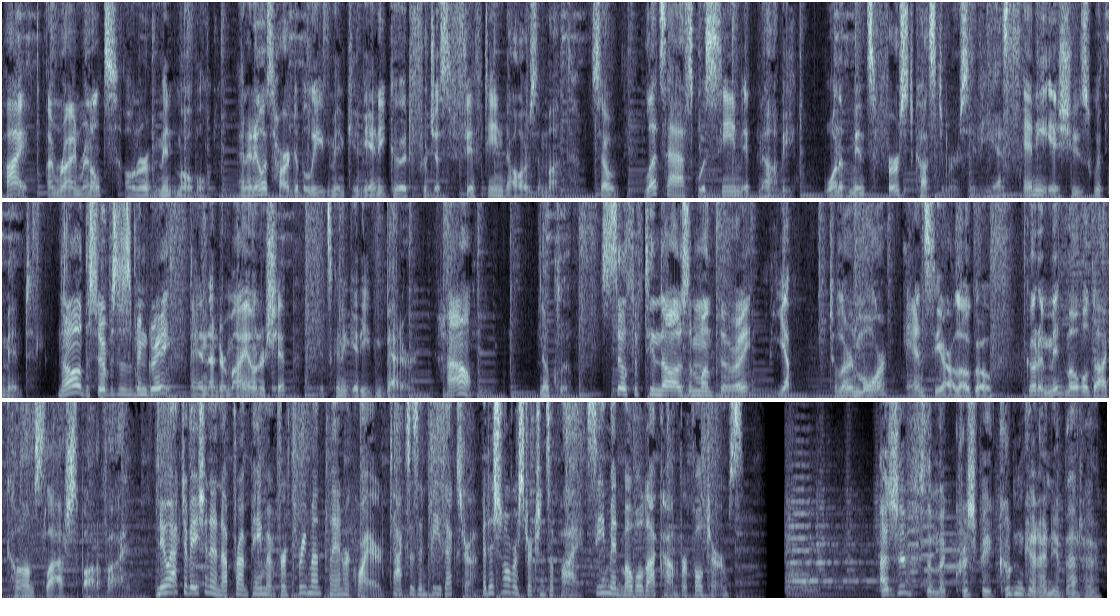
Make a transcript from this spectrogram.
Hi, I'm Ryan Reynolds, owner of Mint Mobile. And I know it's hard to believe Mint can be any good for just $15 a month. So let's ask Wasim Iknabi, one of Mint's first customers, if he has any issues with Mint. No, the service has been great. And under my ownership, it's going to get even better. How? No clue. Still $15 a month, though, right? Yep. To learn more and see our logo, go to mintmobile.com slash Spotify. New activation and upfront payment for three month plan required. Taxes and fees extra. Additional restrictions apply. See mintmobile.com for full terms. As if the McCrispy couldn't get any better,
